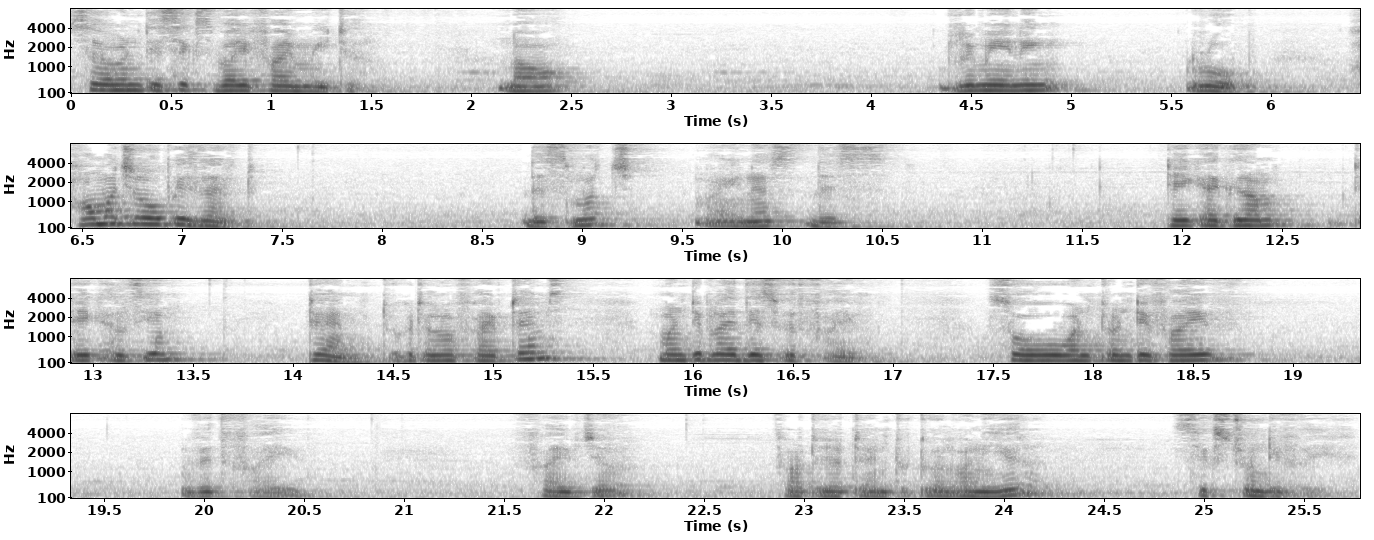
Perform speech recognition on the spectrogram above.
76 by 5 meter. Now remaining rope. How much rope is left? This much minus this. Take exam take LCM 10 took it over 5 times multiply this with 5 so 125 with 5 5 ja 4 to 10 to 12 one year 625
